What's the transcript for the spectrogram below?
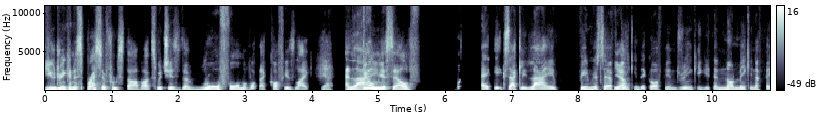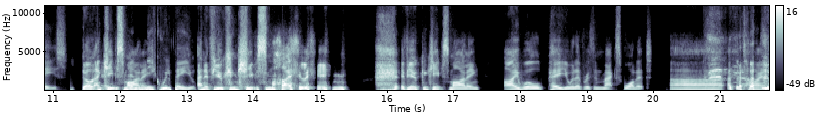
You drink an espresso from Starbucks, which is the raw form of what that coffee is like, Yeah. and Live. film yourself. Exactly live. Film yourself Yeah. taking the coffee and drinking it and not making a face. Don't and keep and smiling. Nick will pay you. And if you can keep smiling, if you can keep smiling, I will pay you whatever is in Mac's wallet uh, at the time.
